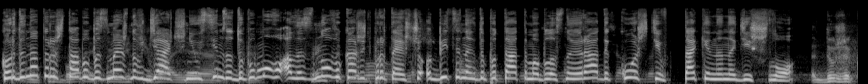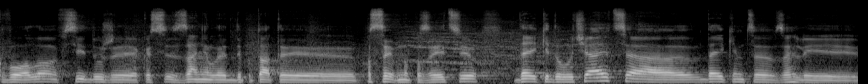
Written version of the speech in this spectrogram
Координатори штабу безмежно вдячні усім за допомогу, але знову кажуть про те, що обіцяних депутатами обласної ради коштів так і не надійшло. Дуже кволо, всі дуже якось зайняли депутати пасивну позицію. Деякі долучаються, деяким це взагалі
